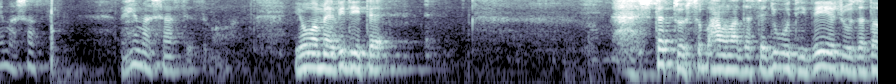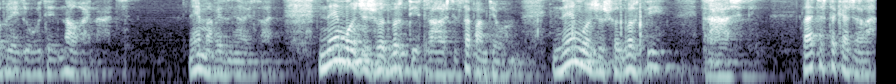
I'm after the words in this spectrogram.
Nema šanse. Nema šanse za I ovo me vidite štetu subhanallah da se ljudi vežu za dobre ljude na ovaj način. Nema veze na ovaj sad. Ne možeš od mrti tražiti, zapamti ovo. Ne možeš od mrti tražiti. Gledajte što kaže Allah.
